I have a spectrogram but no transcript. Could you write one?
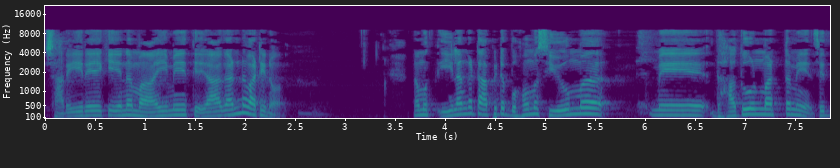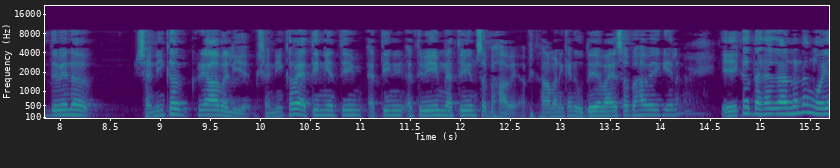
ශරීරයේ කියන මායිමේ තියාගන්න වටිනවා. නමුත් ඊළඟට අපිට බොහොම සියුම්ම මේ ධාතුන් මට්ටමේ සිද්ධ වෙන ක්ෂණික ක්‍රියාවලිය ක්ෂණිකව ඇති නැති ඇති ඇතිවීම නැතිවීම ස්වභාවය අපි සාමාන්‍ය කියන්නේ උදේවය ස්වභාවය කියලා. ඒක දැක ගන්න නම් ඔය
